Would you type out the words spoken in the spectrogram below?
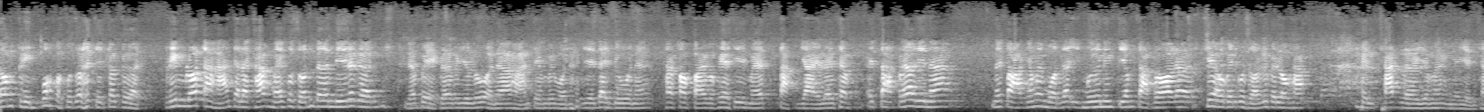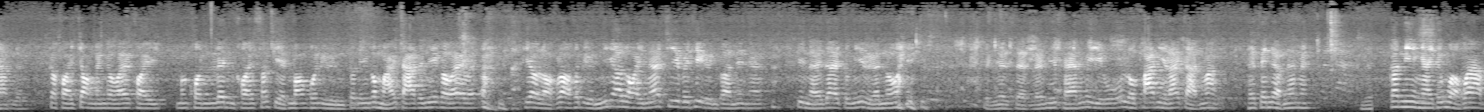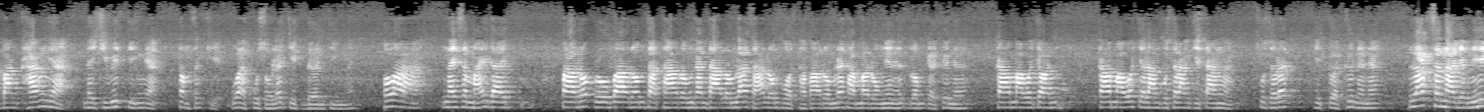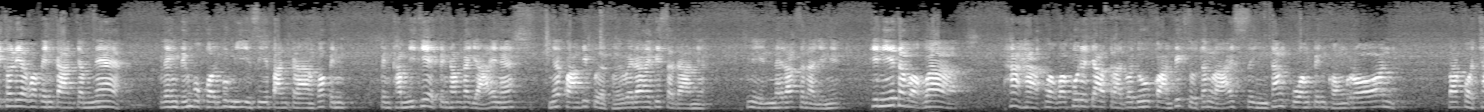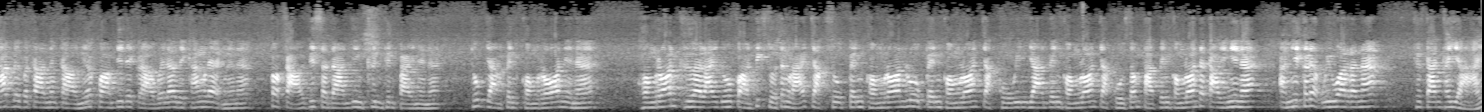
ดมกลิ่นปุ๊บกุศลจิตก็เกิด ริมรสอาหารแต่ละครั้งเหมือนกุศลเดินดีเหลือเกินเดี๋ยวเบรกเลยก็จะรู้นะอาหารเต็มไปหมดจะได้ดูนะ ถ้าเข้าไปประเภทที่แม้ตักใหญ่เลยถ้าไอ้ตักแล้วดีนะ ในปากยังไม่หมดแล้วอีกมือนึงเตรียมตักรอแล้ว เชื่อเป็นกุศลหรือเป็นโลภะเห็นชัดเลยใช่ไหมเห็นชัดเลยก็คอยจ้องกันเขาไว้คอยบางคนเล่นคอยสังเกตมองคนอื่นตัวเองก็หมายตาตัวนี้เขาไว้ไว้เที่ยวหลอกล่อคนอื่นนี่อร่อยนะชี้ไปที่อื่นก่อนนี่นะ ที่ไหนได้ตรงนี้เหลือน้อย อย่างเงี้ยเสร็จเลยมีแผนไม่อยู่โลภะนี่ร้ายกาจมากเคยเป็นแบบนั้นไหมก็นี่ไงถึงบอกว่าบางครั้งเนี่ยในชีวิตจริงเนี่ยต้องสังเกตว่ากุศลจิตเดินจริงไหมเพราะว่าในสมัยใดปารบรูปารมณ์สัทธารมกันตารมละสารมผดถพารมและธรรมารมเนี่ยลมเกิดขึ้นเนะกามาวจร กามาวจรังกุศลังจิตตังอะกุศลจิตเกิดขึ้นนะนะลักษณะอย่างนี้เขาเรียกว่าเป็นการจำแนก เล็งถึงบุคคลผู้มีอินทรีย์ปานกลาง เพราะเป็นเป็นคำนิเทศเป็นคำขยายนะเนื้อความที่เปิดเผยไว้แล้วให้พิสดารเนี่ยนี่ในลักษณะอย่างนี้ ทีนี้ถ้าบอกว่าถ้าหากบอกว่าพระเจ้าตรัสว่าดูก่อนภิกษุทั้งหลายสิ่งทั้งปวงเป็นของร้อน ปรากฏชัดโดยประการดังกล่าวเนื้อความที่ได้กล่าวไว้แล้วในครั้งแรกเนี่ยนะก็กล่าวให้พิสดารยิ่งขึ้นขึ้นไปเนี่ยนะทุกอย่างเป็นของร้อนเนี่ยนะ ของร้อนคืออะไรดูก่อนภิกษุทั้งหลายจักสุเป็นของร้อนรูปเป็นของร้อนจักขูวิญญาณเป็นของร้อนจักขูสัมผัสเป็นของร้อนถ้ากล่าวอย่างนี้นะอันนี้เขาเรียกวิวรณะคือการขยาย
